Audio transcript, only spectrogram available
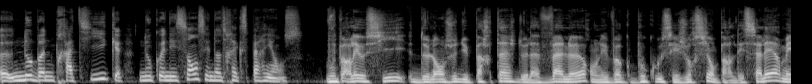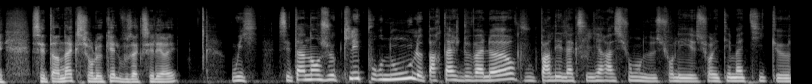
euh, nos bonnes pratiques, nos connaissances et notre expérience. Vous parlez aussi de l'enjeu du partage de la valeur. On l'évoque beaucoup ces jours-ci. On parle des salaires, mais c'est un axe sur lequel vous accélérez? Oui, c'est un enjeu clé pour nous, le partage de valeurs. Vous parlez de l'accélération sur les, sur les thématiques euh,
